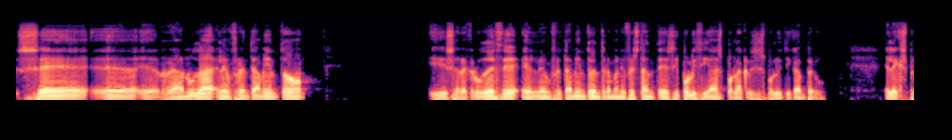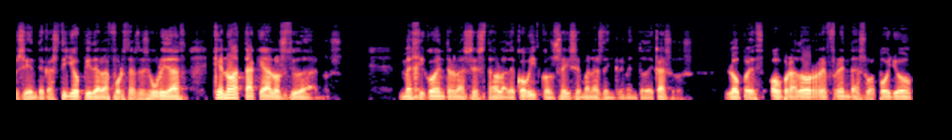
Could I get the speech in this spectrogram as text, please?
Se eh, eh, reanuda el enfrentamiento y se recrudece el enfrentamiento entre manifestantes y policías por la crisis política en Perú. El expresidente Castillo pide a las fuerzas de seguridad que no ataque a los ciudadanos. México entra en la sexta ola de COVID con seis semanas de incremento de casos. López Obrador refrenda su apoyo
